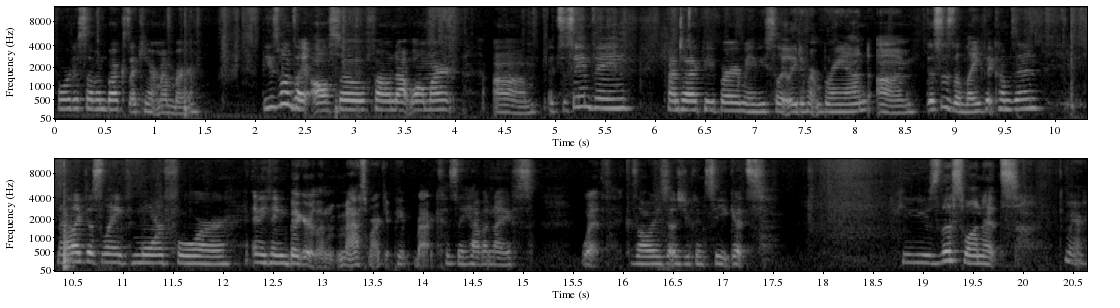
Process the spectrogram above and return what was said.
four to seven bucks, I can't remember. These ones I also found at Walmart. Um, it's the same thing, contact paper, maybe slightly different brand. Um, this is the length it comes in. And I like this length more for anything bigger than mass market paperback because they have a nice width. Because always, as you can see, it gets you use this one, it's, come here,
